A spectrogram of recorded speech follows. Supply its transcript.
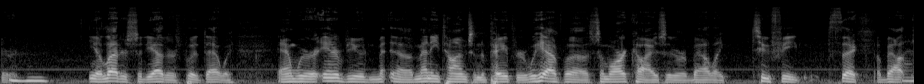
or, mm-hmm. you know, letters to the editors, put it that way. And we were interviewed uh, many times in the paper. We have uh, some archives that are about like two feet thick about wow.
